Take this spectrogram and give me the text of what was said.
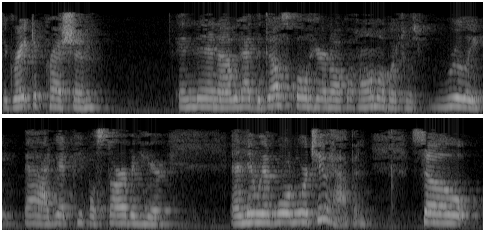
the Great Depression, and then uh, we had the Dust Bowl here in Oklahoma, which was really bad. We had people starving here, and then we had World War II happen. So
